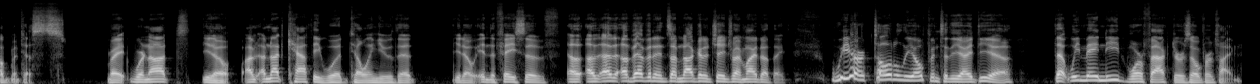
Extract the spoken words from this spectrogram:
dogmatists, right? We're not, you know, I'm, I'm not Cathie Wood telling you that, you know, in the face of of, of evidence, I'm not going to change my mind on things. We are totally open to the idea that we may need more factors over time.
